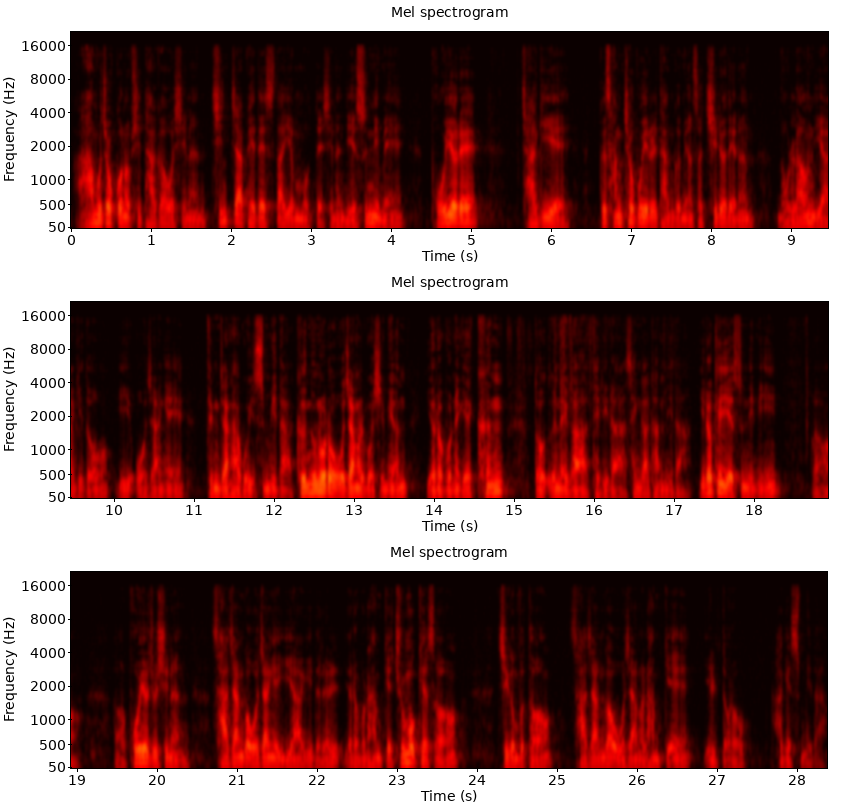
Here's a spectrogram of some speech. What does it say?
아무 조건 없이 다가오시는 진짜 베데스다 연못 되시는 예수님의 보혈에 자기의 그 상처 부위를 담그면서 치료되는 놀라운 이야기도 이 5장에 등장하고 있습니다. 그 눈으로 5장을 보시면 여러분에게 큰 또 은혜가 되리라 생각합니다. 이렇게 예수님이 어, 어, 보여주시는 4장과 5장의 이야기들을 여러분 함께 주목해서 지금부터 4장과 5장을 함께 읽도록 하겠습니다.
